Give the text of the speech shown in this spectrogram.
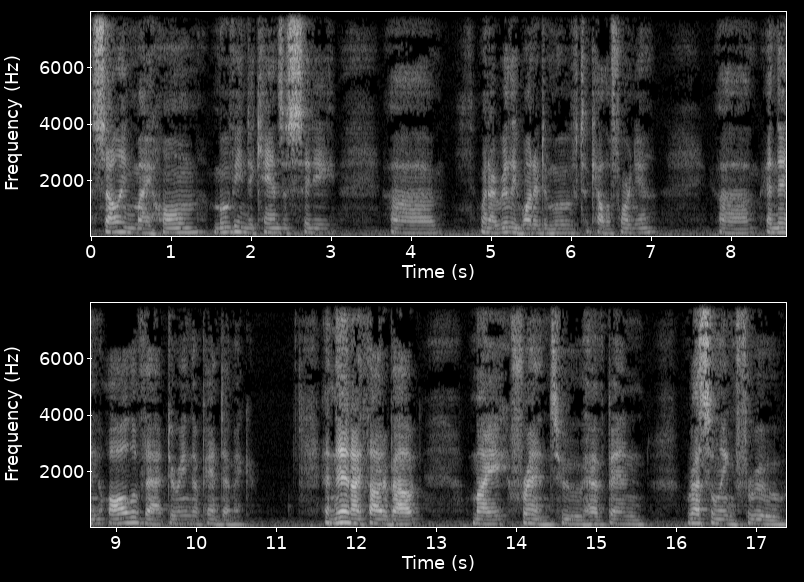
selling my home, moving to Kansas City uh, when I really wanted to move to California, uh, and then all of that during the pandemic. And then I thought about my friends who have been wrestling through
